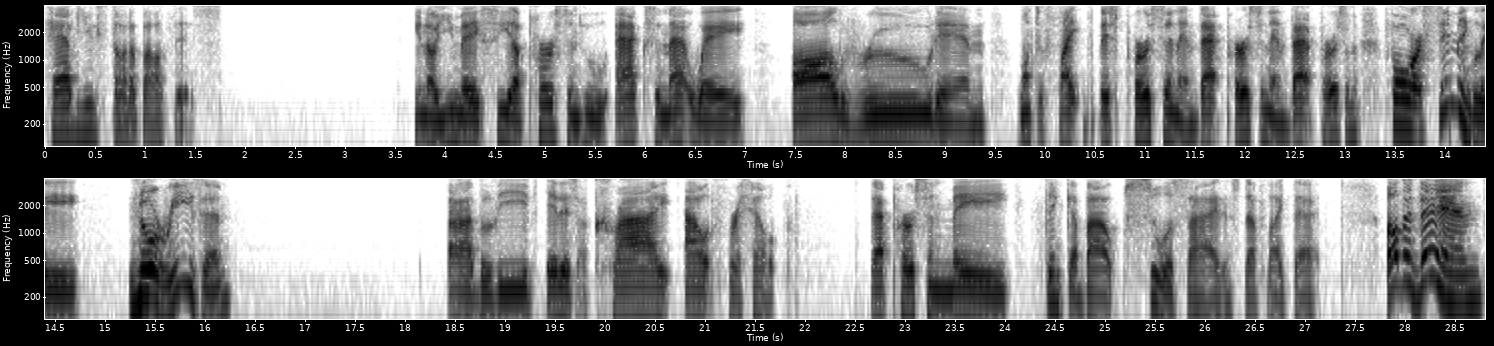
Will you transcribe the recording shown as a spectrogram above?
Have you thought about this? You know, you may see a person who acts in that way, all rude and want to fight with this person and that person and that person for seemingly no reason. I believe it is a cry out for help. That person may think about suicide and stuff like that. Other than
